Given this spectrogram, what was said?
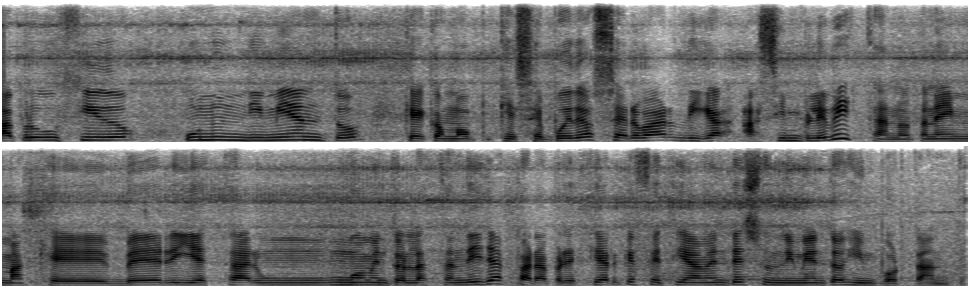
ha producido un hundimiento que, como, que se puede observar diga, a simple vista, no tenéis más que ver y estar un, momento en las tendillas para apreciar que efectivamente ese hundimiento es importante.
